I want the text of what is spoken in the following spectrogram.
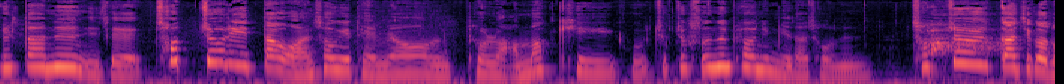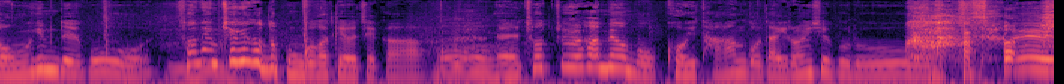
일단은 이제 첫 줄이 딱 완성이 되면 별로 안 막히고 쭉쭉 쓰는 편입니다. 저는. 첫 줄까지가 너무 힘들고 음. 선생님 책에서도 본 것 같아요 제가 어. 네, 첫 줄 하면 뭐 거의 다 한 거다 이런 식으로 네,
